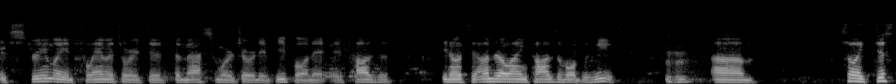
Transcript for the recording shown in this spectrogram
extremely inflammatory to the mass majority of people and it, it causes you know it's the underlying cause of all disease mm-hmm. um, so like just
